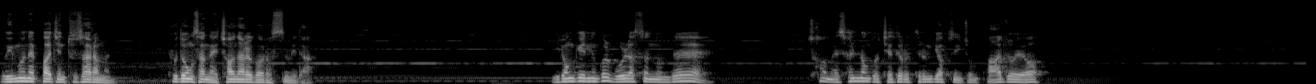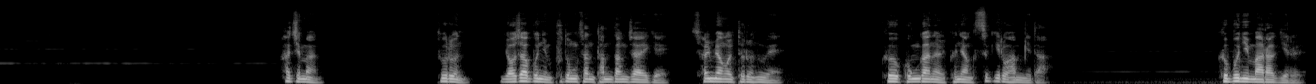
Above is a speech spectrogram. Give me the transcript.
의문에 빠진 두 사람은 부동산에 전화를 걸었습니다. 이런 게 있는 걸 몰랐었는데 처음에 설명도 제대로 들은 게 없으니 좀 봐줘요. 하지만 둘은 여자분인 부동산 담당자에게 설명을 들은 후에 그 공간을 그냥 쓰기로 합니다. 그분이 말하기를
